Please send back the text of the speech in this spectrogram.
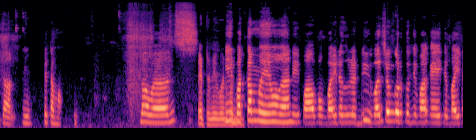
చాలు. పెట్టమ్మా. ఫ్లవర్స్ ఈ బతుకమ్మ ఏమో గాని పాపం బయట చూడండి వర్షం కొడుతుంది మాకైతే బయట.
